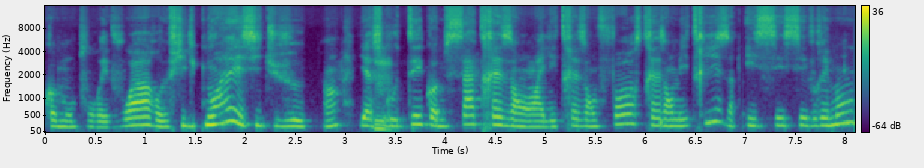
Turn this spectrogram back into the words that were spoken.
comme on pourrait voir Philippe Noiret si tu veux. Hein. Il y a ce mmh. côté comme ça, très en, elle est très en force, très en maîtrise. Et c'est vraiment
